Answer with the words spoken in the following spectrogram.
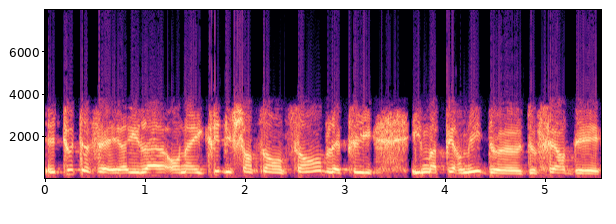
Et tout à fait. Il a, on a écrit des chansons ensemble et puis il m'a permis de, de faire des,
